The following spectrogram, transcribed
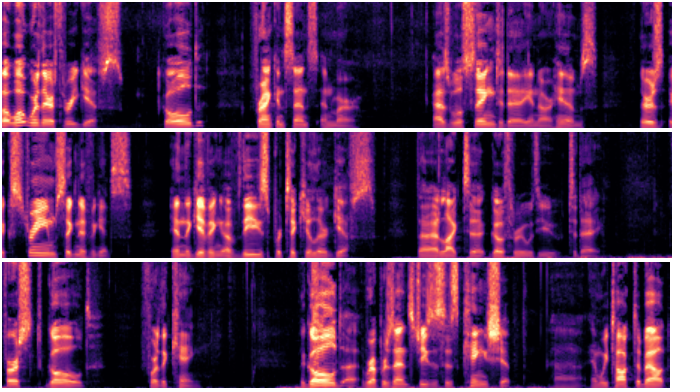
But what were their three gifts? Gold, frankincense, and myrrh. As we'll sing today in our hymns, there's extreme significance in the giving of these particular gifts that I'd like to go through with you today. First, gold for the king. The gold uh, represents Jesus' kingship. Uh, and we talked about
